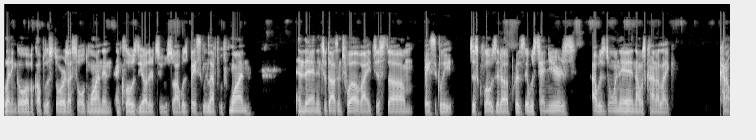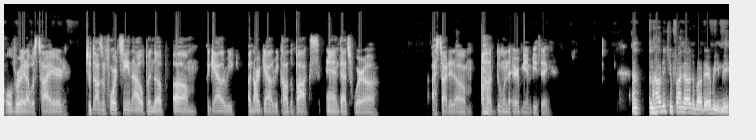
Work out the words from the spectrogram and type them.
letting go of a couple of stores. I sold one and, and closed the other two. So I was basically left with one. And then in 2012, I just um, basically just closed it up because it was 10 years I was doing it and I was kind of like, kind of over it. I was tired. 2014, I opened up um, a gallery, an art gallery called The Box. And that's where uh, I started um, doing the Airbnb thing. And, and how did you find out about Airbnb?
